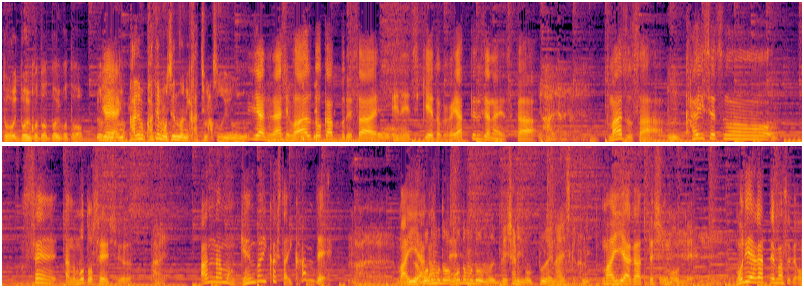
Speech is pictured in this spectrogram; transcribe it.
どうどういうこと？どういうこと？いやいや。勝ても勝てもせんのに勝ちます？そういうのいや何しワールドカップでさ お NHK とかがやってるじゃないですか。はいはいはい。まずさうん。解説の選あの元選手はい。あんなもん現場生かしたらいかんで。はいまあいいやもともと、がってもともと、べしゃりのプレーないですからね。舞い上がってしもうて、え盛り上がってますでお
